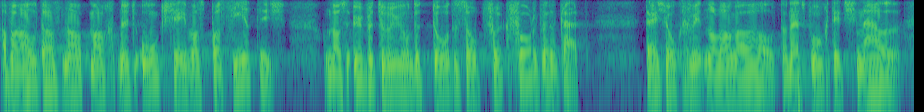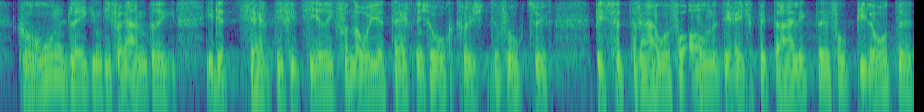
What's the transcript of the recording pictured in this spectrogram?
Aber all das macht nicht ungeschehen, was passiert ist und was über 300 Todesopfer gefordert hat. Der Schock wird noch lange anhalten. Und es braucht jetzt schnell grundlegende Veränderungen in der Zertifizierung von neuen technisch hochgerüsteten Flugzeugen, bis Vertrauen von allen Direktbeteiligten, von Piloten,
